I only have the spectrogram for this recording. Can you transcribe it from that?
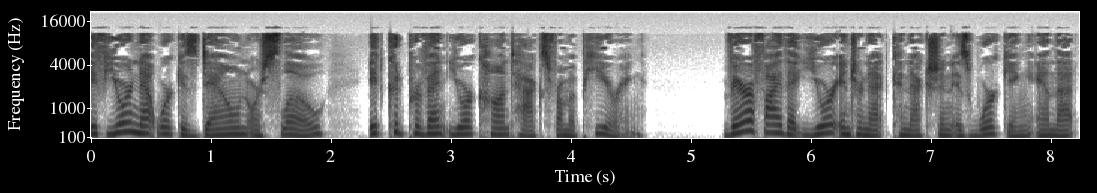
If your network is down or slow, it could prevent your contacts from appearing. Verify that your internet connection is working and that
